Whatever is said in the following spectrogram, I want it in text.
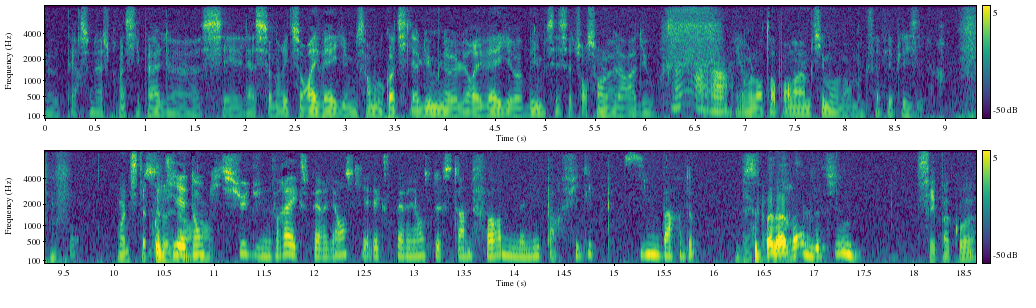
le personnage principal, euh, c'est la sonnerie de son réveil, il me semble, ou quand il allume le, réveil, euh, bim, c'est cette chanson-là à la radio. Ah. Et on l'entend pendant un petit moment, donc ça fait plaisir. One Step Ce qui est donc issu d'une vraie expérience, qui est l'expérience de Stanford menée par Philippe Zimbardo. C'est pas la vague, le film? C'est pas quoi?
